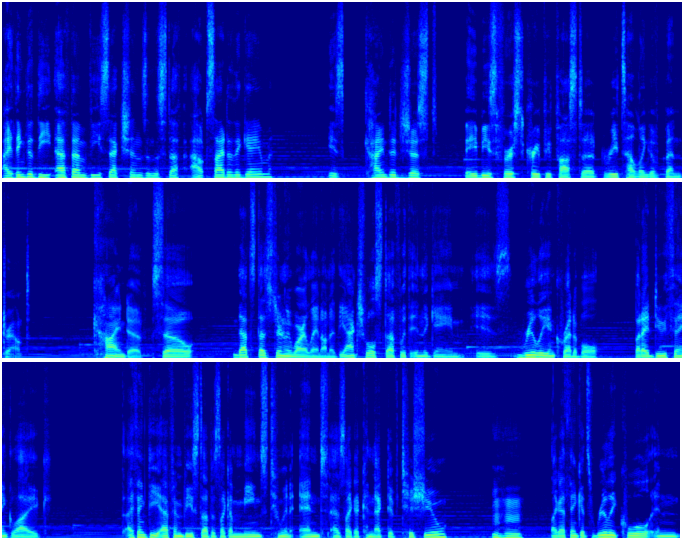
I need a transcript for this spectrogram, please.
I think that the FMV sections and the stuff outside of the game is kind of just baby's first creepypasta retelling of Ben Drowned. Kind of. So that's that's generally where I land on it. The actual stuff within the game is really incredible, but I do think like I think the FMV stuff is like a means to an end as like a connective tissue. Mm-hmm. Like I think it's really cool in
